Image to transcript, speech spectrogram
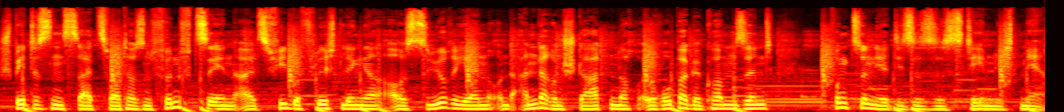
spätestens seit 2015, als viele Flüchtlinge aus Syrien und anderen Staaten nach Europa gekommen sind, funktioniert dieses System nicht mehr.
